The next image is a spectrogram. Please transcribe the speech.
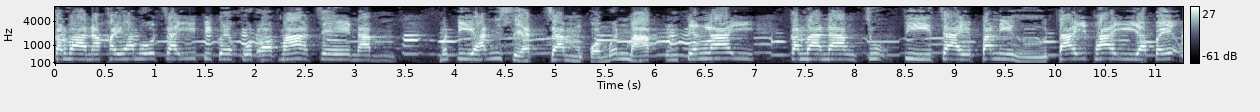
กันว่านะใครหันหัวใจพี่กวยขุดออกมาเจนำเมื่อตีหันเสียดจำกว่าเหมือนหมักเตียงไล่กันว่านางจุปีใจปันนี่หือไตไพ่ยาเปโอ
